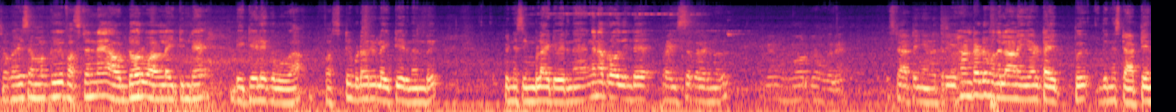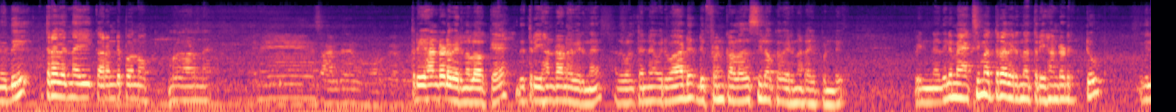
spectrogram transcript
സോ ഗൈസ് നമുക്ക് ഫസ്റ്റ് തന്നെ ഔട്ട്ഡോർ വാൾ ലൈറ്റിന്റെ ഡീറ്റെയിലേക്ക് പോവുക. ഫസ്റ്റ് ഇവിടെ ഒരു ലൈറ്റ് വരുന്നുണ്ട്. പിന്നെ സിമ്പിളായിട്ട് വരുന്നത്. എങ്ങനെയാണ് ബ്രോ ഇതിന്റെ പ്രൈസ് ഒക്കെ വരുന്നത്? സ്റ്റാർട്ടിങ് ആണ്. ത്രീ ഹൺഡ്രഡ് മുതലാണ് ഈ ഒരു ടൈപ്പ് ഇതിന് സ്റ്റാർട്ട് ചെയ്യുന്നത്. ഇത് ഇത്ര വരുന്ന ഈ കറണ്ട് ഇപ്പോൾ നമ്മൾ കാണുന്ന? ത്രീ ഹൺഡ്രഡ് വരുന്നുള്ളൂ ഓക്കെ ഇത് ത്രീ ഹൺഡ്രഡ് ആണ് വരുന്നത്. അതുപോലെ തന്നെ ഒരുപാട് ഡിഫറെന്റ് കളേഴ്സിലൊക്കെ വരുന്ന ടൈപ്പ് ഉണ്ട്. പിന്നെ ഇതിൽ മാക്സിമം എത്ര വരുന്നത്? ത്രീ ഹൺഡ്രഡ് ടു ഇതിൽ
